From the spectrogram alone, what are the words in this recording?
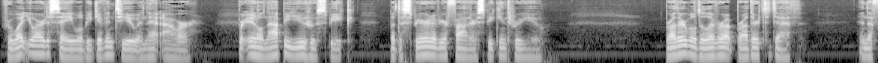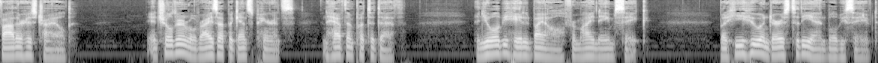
For what you are to say will be given to you in that hour. For it will not be you who speak, but the Spirit of your Father speaking through you. Brother will deliver up brother to death, and the father his child. And children will rise up against parents and have them put to death. And you will be hated by all for my name's sake. But he who endures to the end will be saved.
